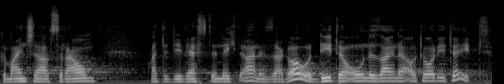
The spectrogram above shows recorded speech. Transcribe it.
Gemeinschaftsraum, hatte die Weste nicht an. Er sagt, oh, Dieter ohne seine Autorität.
